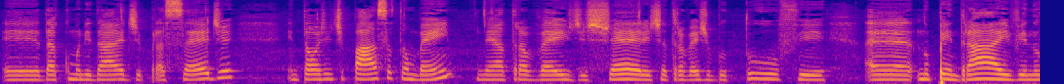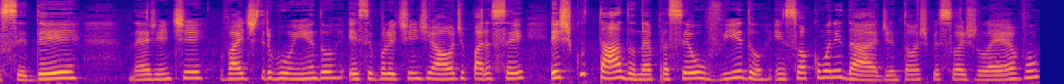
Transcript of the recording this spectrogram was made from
é, da comunidade para a sede, então a gente passa também né, através de Share, através de Bluetooth, é, no pendrive, no CD. Né, a gente vai distribuindo esse boletim de áudio para ser escutado, né, para ser ouvido em sua comunidade. Então as pessoas levam,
